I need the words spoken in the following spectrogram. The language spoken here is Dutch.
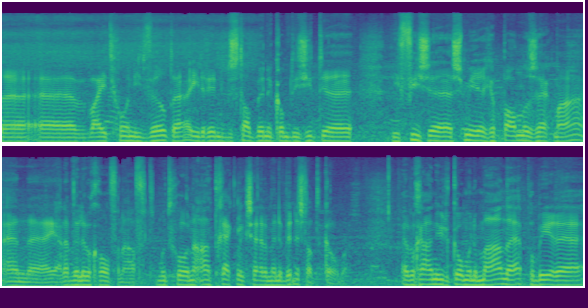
waar je het gewoon niet wilt. Hè. Iedereen die de stad binnenkomt, die ziet die vieze, smerige panden, zeg maar. En ja, daar willen we gewoon vanaf. Het moet gewoon aantrekkelijk zijn om in de binnenstad te komen. En we gaan nu de komende maanden hè, proberen...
